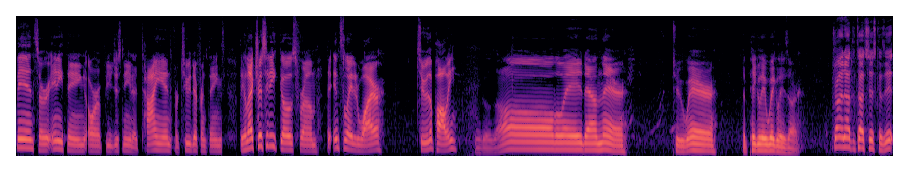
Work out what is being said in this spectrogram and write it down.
fence or anything, or if you just need a tie-in for two different things. The electricity goes from the insulated wire to the poly. It goes all the way down there to where the Piggly Wigglies are. Try not to touch this because it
